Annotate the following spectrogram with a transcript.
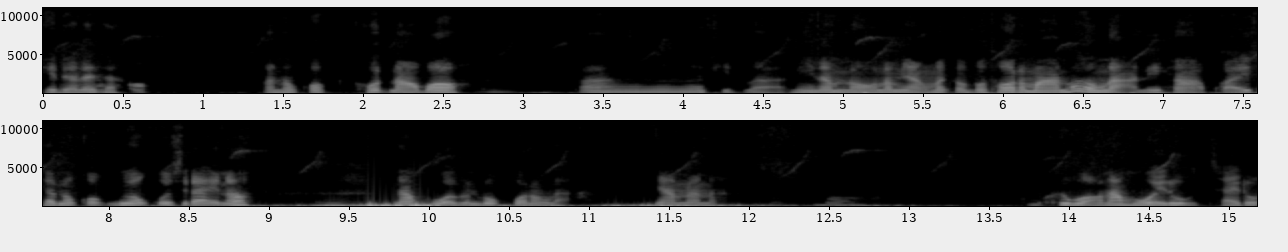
เห็นอะไรจ้ะก็อันน้ำก็โคตรหนาวบ่อืมป้าคิดว่านี่น้ำนองน้ำหยางมันกับบ่ทรมานบ่ต้องหนานี่หาบไก่ช่น้องก็โยกกูสิได้เนาะอืมน้ำห่วยมันบกบ่ต้องหนายามนั้นน่ะบ่คือบ่เอาน้ำห่วยดูใช่ดู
